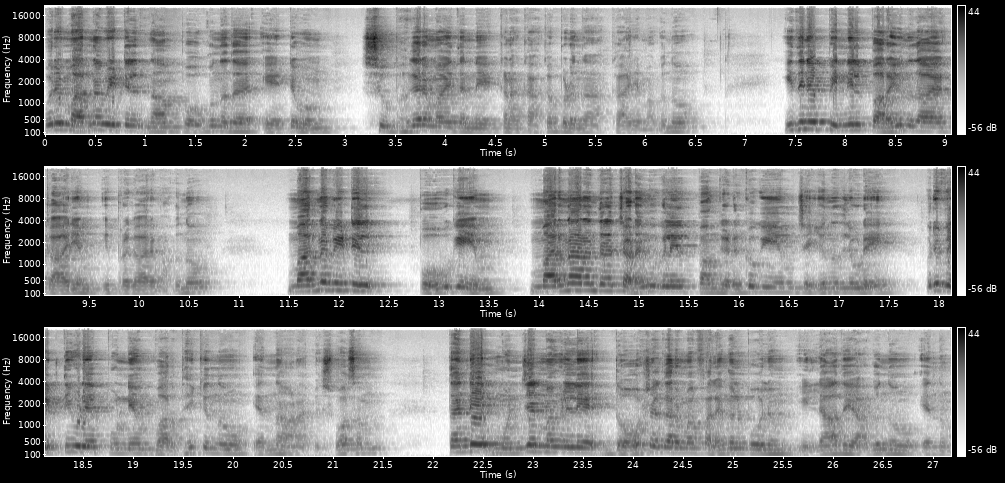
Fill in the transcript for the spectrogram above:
ഒരു മരണ വീട്ടിൽ നാം പോകുന്നത് ഏറ്റവും ശുഭകരമായി തന്നെ കണക്കാക്കപ്പെടുന്ന കാര്യമാകുന്നു. ഇതിന് പിന്നിൽ പറയുന്നതായ കാര്യം ഇപ്രകാരമാകുന്നു. മരണ വീട്ടിൽ പോവുകയും മരണാനന്തര ചടങ്ങുകളിൽ പങ്കെടുക്കുകയും ചെയ്യുന്നതിലൂടെ ഒരു വ്യക്തിയുടെ പുണ്യം വർദ്ധിക്കുന്നു എന്നാണ് വിശ്വാസം. തന്റെ മുൻജന്മങ്ങളിലെ ദോഷകർമ്മ ഫലങ്ങൾ പോലും ഇല്ലാതെയാകുന്നു എന്നും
